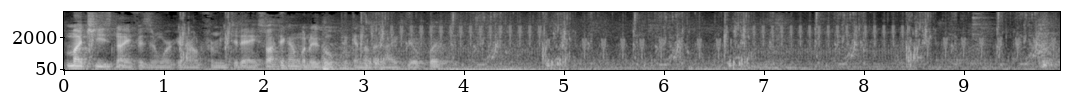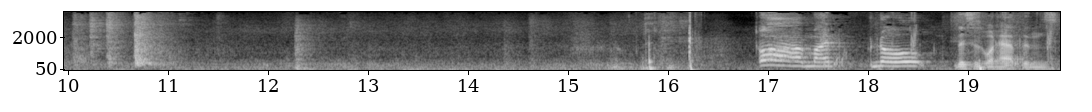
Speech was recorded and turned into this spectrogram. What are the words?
My cheese knife isn't working out for me today, so I think I'm gonna go pick another knife real quick. Oh, my, no. This is what happens.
